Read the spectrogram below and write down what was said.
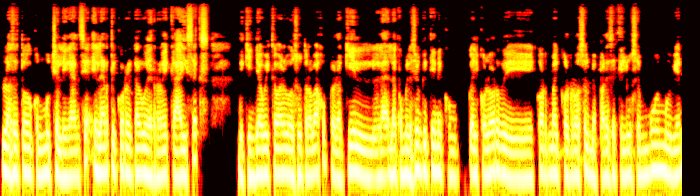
Lo hace todo con mucha elegancia. El arte corre a cargo de Rebecca Isaacs, de quien ya ubicaba algo de su trabajo, pero aquí el, la, combinación que tiene con el color de Kurt Michael Russell me parece que luce muy muy bien.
